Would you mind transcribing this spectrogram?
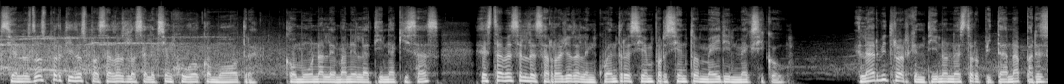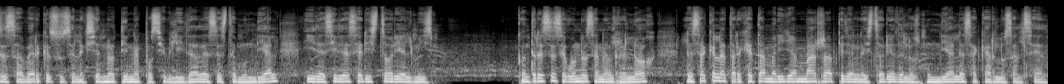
Si en los dos partidos pasados la selección jugó como otra, como una Alemania latina quizás, esta vez el desarrollo del encuentro es 100% made in Mexico. El árbitro argentino Néstor Pitana parece saber que su selección no tiene posibilidades este mundial y decide hacer historia él mismo. Con 13 segundos en el reloj, le saca la tarjeta amarilla más rápida en la historia de los mundiales a Carlos Salcedo.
